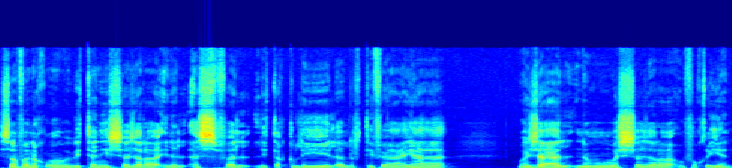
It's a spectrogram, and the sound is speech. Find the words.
سوف نقوم بتني الشجرة إلى الأسفل لتقليل ارتفاعها وجعل نمو الشجرة أفقيا.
